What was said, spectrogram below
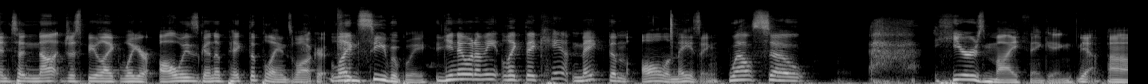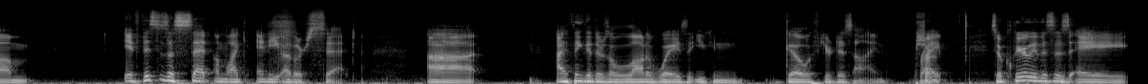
and to not just be like, well, you're always gonna pick the planeswalker. Like, Conceivably. you know what I mean? Like, they can't make them all amazing. Well, so here's my thinking. Yeah. Um, if this is a set unlike any other set, uh, I think that there's a lot of ways that you can go with your design, Sure. Right? So clearly, this is a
